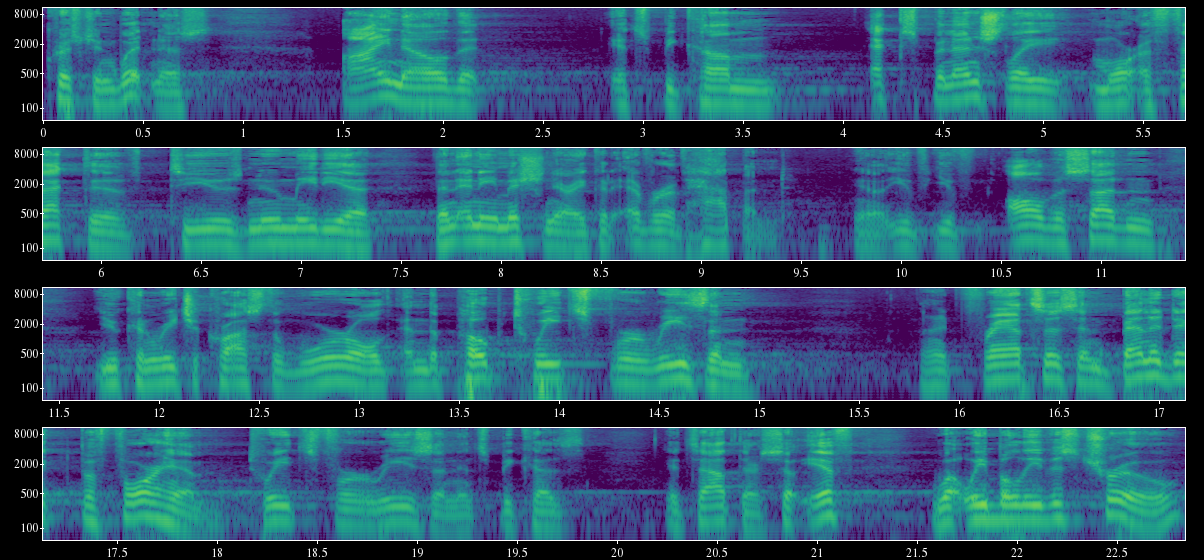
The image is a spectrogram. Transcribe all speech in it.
Christian witness, I know that it's become exponentially more effective to use new media than any missionary could ever have happened. You know, you've, you've all of a sudden you can reach across the world, and the Pope tweets for a reason. Right? Francis and Benedict before him tweets for a reason. It's because it's out there. So if what we believe is true,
